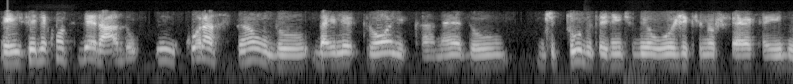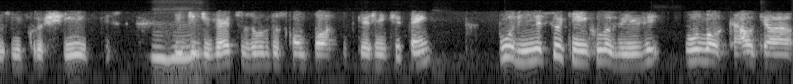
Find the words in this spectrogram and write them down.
Ele é considerado o coração do, da eletrônica, né? Do, de tudo que a gente vê hoje que nos cerca aí, dos microchips, uhum. e de diversos outros compostos que a gente tem. Por isso que, inclusive, o local que é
